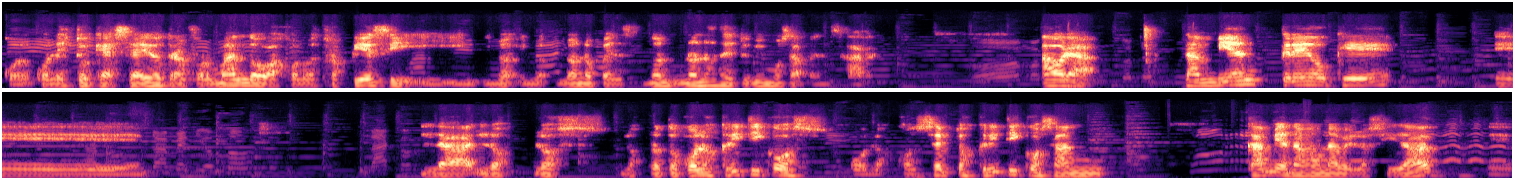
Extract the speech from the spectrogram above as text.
con, esto que se ha ido transformando bajo nuestros pies y, no, nos detuvimos a pensar. Ahora, también creo que eh, los, protocolos críticos o los conceptos críticos han, cambian a una velocidad eh,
